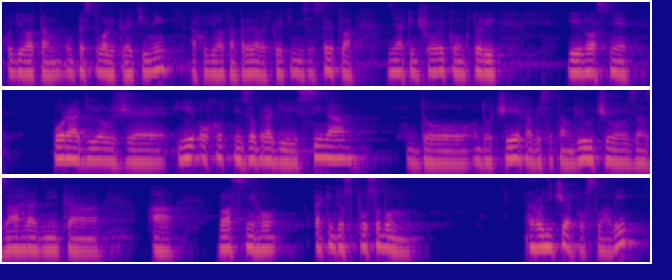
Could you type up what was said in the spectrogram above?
chodila tam, pestovali kvetiny a chodila tam predávať kvetiny, sa stretla s nejakým človekom, ktorý jej vlastne poradil, že je ochotný zobrať jej syna, do, do Čiech, aby sa tam vyučil za záhradníka a vlastne ho takýmto spôsobom rodičia poslali.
